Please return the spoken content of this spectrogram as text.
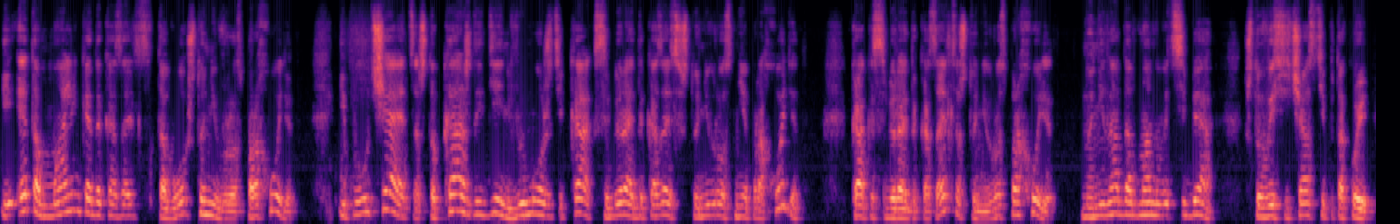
И это маленькое доказательство того, что невроз проходит. И получается, что каждый день вы можете как собирать доказательства, что невроз не проходит, как и собирать доказательства, что невроз проходит. Но не надо обманывать себя, что вы сейчас типа такой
